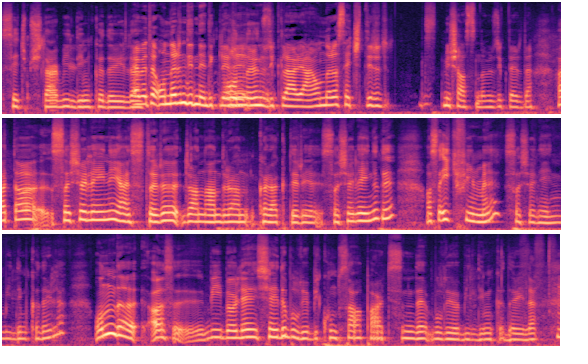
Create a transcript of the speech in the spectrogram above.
seçmişler bildiğim kadarıyla. Evet onların dinledikleri onların... müzikler yani onlara seçtirmiş aslında müzikleri de. Hatta Sasha Lane'i yani Star'ı canlandıran karakteri Sasha Lane'i de aslında ilk filmi Sasha Lane'in bildiğim kadarıyla onu da bir böyle şeyde buluyor bir kumsal partisinde buluyor bildiğim kadarıyla.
